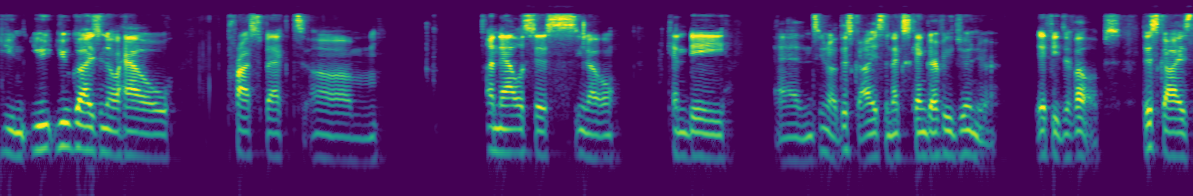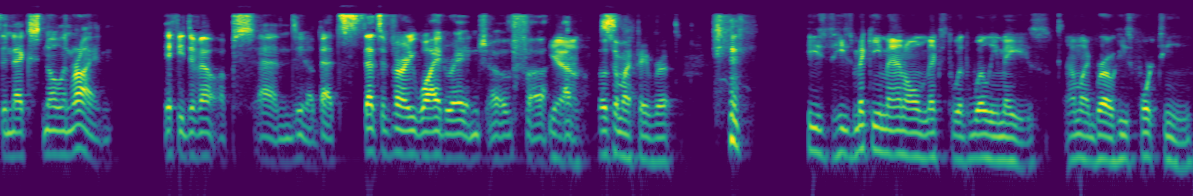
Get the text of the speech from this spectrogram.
you you you guys know how prospect um, analysis, you know, can be, and you know, this guy is the next Ken Griffey Jr. if he develops. This guy is the next Nolan Ryan if he develops, and you know, that's that's a very wide range of uh, Yeah, those are my favorite. he's he's Mickey Mantle mixed with Willie Mays. I'm like, bro, he's 14.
